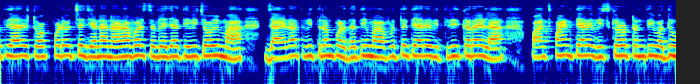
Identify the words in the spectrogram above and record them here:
ત્યારે સ્ટોક પડ્યો છે જેના નાણાં વર્ષ બે હજાર ત્રેવીસ ચોવીસમાં જાહેરાત વિતરણ પદ્ધતિ મારફતે ત્યારે વિતરિત કરાયેલા પાંચ પોઈન્ટ ત્યારે વીસ કરોડ ટનથી વધુ.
